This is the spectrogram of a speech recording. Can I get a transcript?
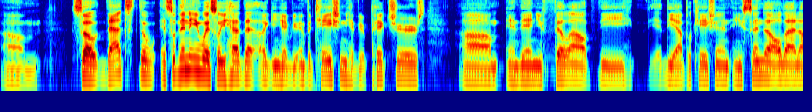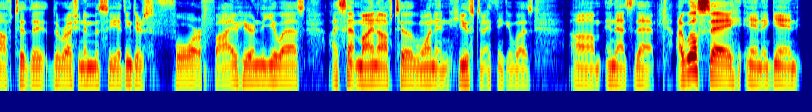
Um, so that's the so then anyway, so you have that again. You have your invitation, you have your pictures, um, and then you fill out the the application and you send all that off to the, the Russian embassy. I think there's four or five here in the U.S. I sent mine off to one in Houston, I think it was, um, and that's that. I will say, and again,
